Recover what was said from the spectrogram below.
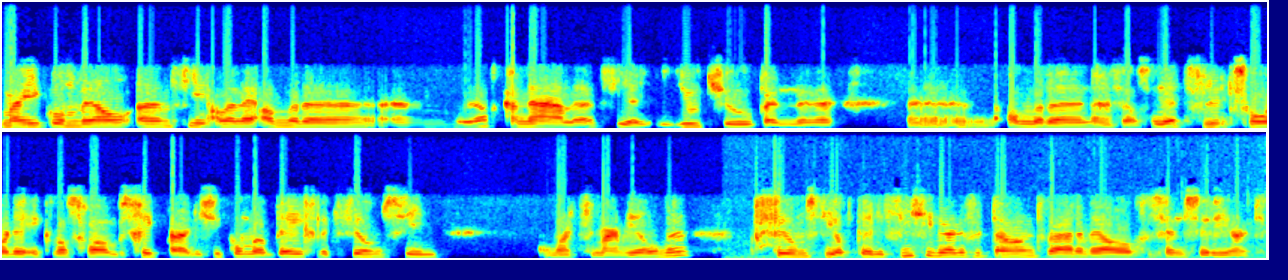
Maar je kon wel um, via allerlei andere um, dat, kanalen, via YouTube en uh, uh, andere, nou, zelfs Netflix hoorde ik, was gewoon beschikbaar. Dus je kon wel degelijk films zien wat je maar wilde. Films die op televisie werden vertoond waren wel gecensureerd.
